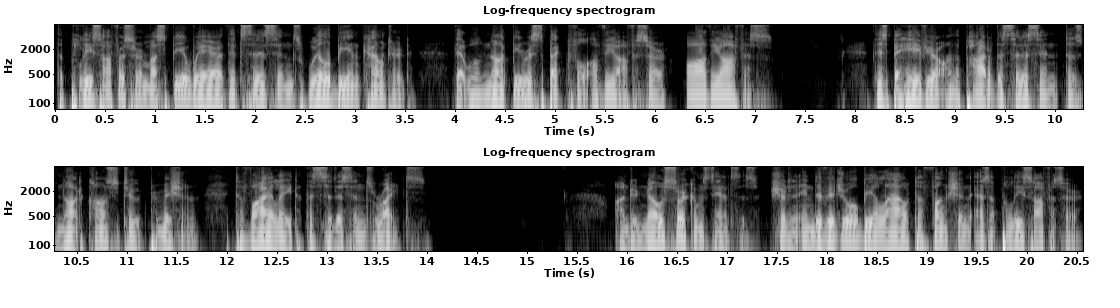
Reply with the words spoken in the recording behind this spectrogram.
The police officer must be aware that citizens will be encountered that will not be respectful of the officer or the office. This behavior on the part of the citizen does not constitute permission to violate the citizen's rights. Under no circumstances should an individual be allowed to function as a police officer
